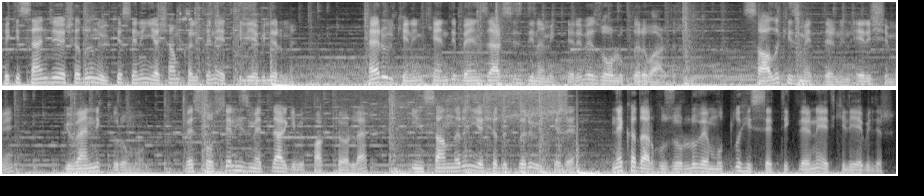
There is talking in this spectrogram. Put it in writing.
Peki sence yaşadığın ülke senin yaşam kaliteni etkileyebilir mi? Her ülkenin kendi benzersiz dinamikleri ve zorlukları vardır. Sağlık hizmetlerinin erişimi, güvenlik durumu ve sosyal hizmetler gibi faktörler insanların yaşadıkları ülkede ne kadar huzurlu ve mutlu hissettiklerini etkileyebilir.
